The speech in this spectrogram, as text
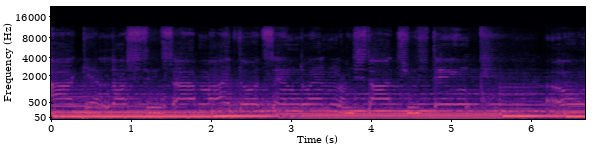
I get lost inside my thoughts and when I start to think Oh,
